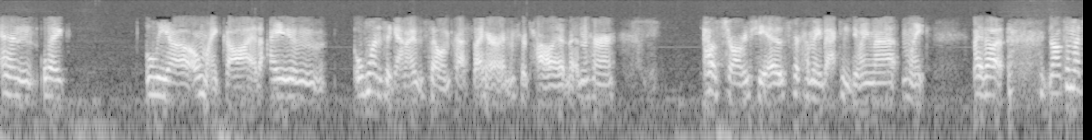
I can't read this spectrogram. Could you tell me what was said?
And like Lea, oh my god, I am once again I'm so impressed by her and her talent and her how strong she is for coming back and doing that. And like I thought not so much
